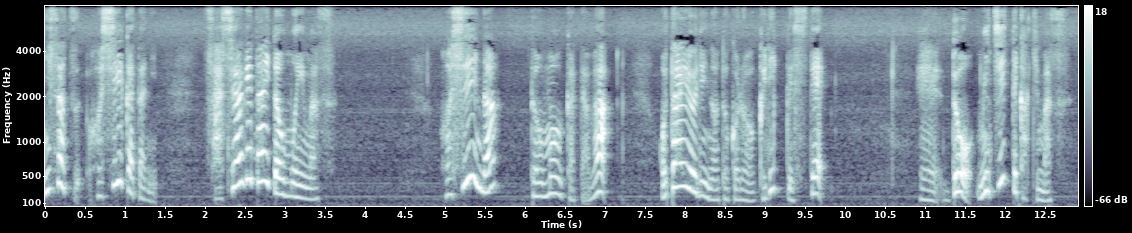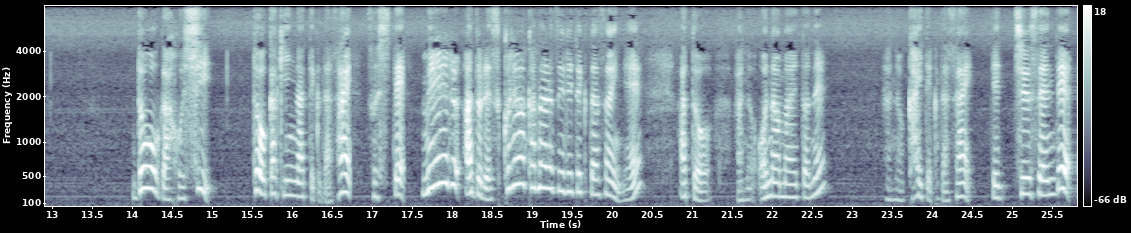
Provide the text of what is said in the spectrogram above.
2冊欲しい方に差し上げたいと思います。欲しいなと思う方はお便りのところをクリックしてえー、道、道って書きます。道が欲しいとお書きになってください。そしてメールアドレス、これは必ず入れてくださいね。あと、あの、お名前とね、あの、書いてください。で、抽選で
